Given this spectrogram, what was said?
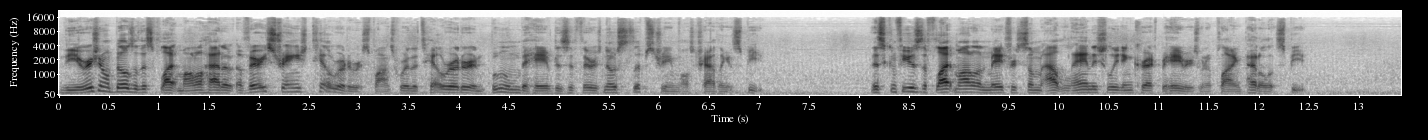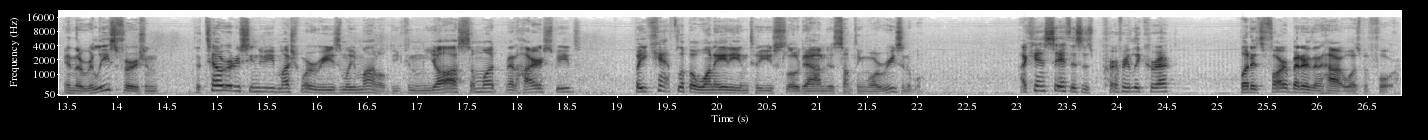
The original builds of this flight model had a, a, very strange tail rotor response where the tail rotor and boom behaved as if there was no slipstream whilst traveling at speed. This confused the flight model and made for some outlandishly incorrect behaviors when applying pedal at speed. In the release version, the tail rotor seemed to be much more reasonably modeled. You can yaw somewhat at higher speeds, but you can't flip a 180 until you slow down to something more reasonable. I can't say if this is perfectly correct, but it's far better than how it was before.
